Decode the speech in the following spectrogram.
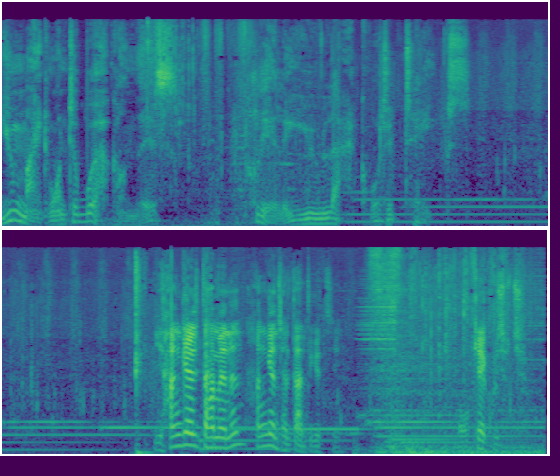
You might want to work on this. Clearly, you lack what it takes. 이 한 개일 때 하면은 한 개는 절대 안 되겠지. 오케이 90초.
